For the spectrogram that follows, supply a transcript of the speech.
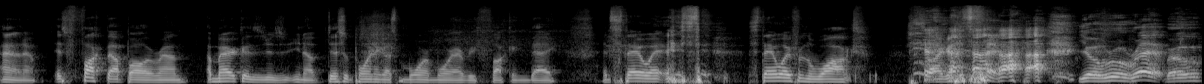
I don't know. It's fucked up all around. America is just you know disappointing us more and more every fucking day. And stay away, stay away from the walks. So I gotta say. Yo, real rap, bro.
